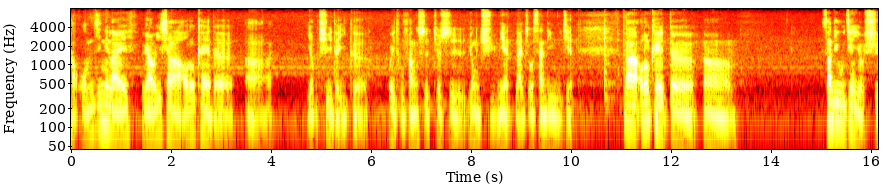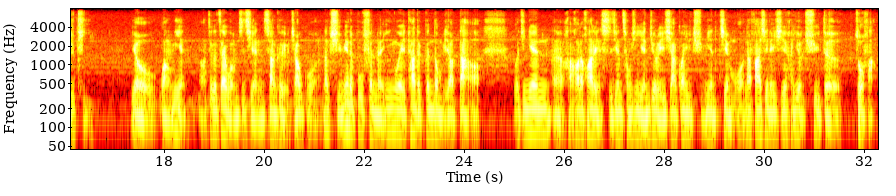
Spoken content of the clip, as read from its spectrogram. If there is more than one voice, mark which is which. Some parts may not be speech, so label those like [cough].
Speaker 1: 好，我们今天来聊一下 AutoCAD 的啊有趣的一个绘图方式，就是用曲面来做 3D 物件。那 AutoCAD 的呃 3D 物件有实体，有网面啊，这个在我们之前上课有教过。那曲面的部分呢，因为它的跟动比较大哦。我今天呃好好的花了点时间重新研究了一下关于曲面的建模，那发现了一些很有趣的做法，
